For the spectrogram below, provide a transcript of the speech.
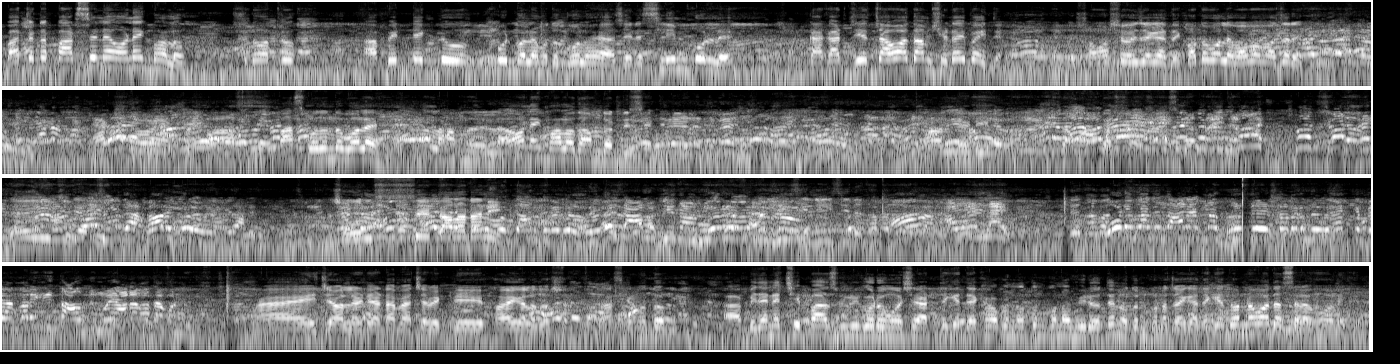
বাচ্চাটা পার্সেনে অনেক ভালো। শুধুমাত্র পেটটা একটু ফুটবলের মতো গোল হয়ে আছে। এটা স্লিম করলে কাকার যে চাওয়া দাম সেটাই পাইতেন সমস্যা ওই জায়গাতে। কত বলে বাবা বাজারে? পাঁচ পর্যন্ত বলে? আলহামদুলিল্লাহ, অনেক ভালো দাম দর দিছে এই যে, চলছে টানাটানি। এই যে অলরেডি একটা বেচা হয়ে আজকের মতো বিদায় নিচ্ছি পাঁচ বিবি গরু মহিষের থেকে। দেখা হবে নতুন কোনো ভিডিওতে, নতুন কোনো জায়গা থেকে। ধন্যবাদ, আসসালামু আলাইকুম।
